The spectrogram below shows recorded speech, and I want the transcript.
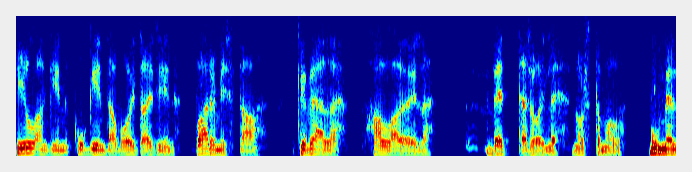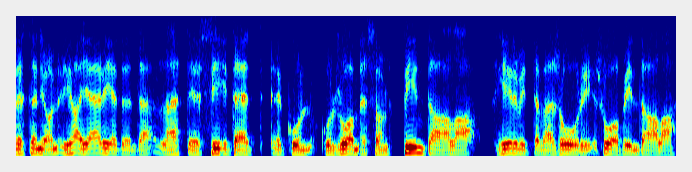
hillankin kukinta voitaisiin varmistaa keväällä hallaöillä vettä soille nostamalla. Mun mielestäni on ihan järjetöntä lähteä siitä, että kun, kun Suomessa on pinta-ala hirvittävän suuri suopinta-ala,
